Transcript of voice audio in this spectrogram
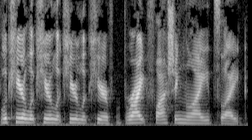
look here, look here, look here, look here, bright flashing lights, like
